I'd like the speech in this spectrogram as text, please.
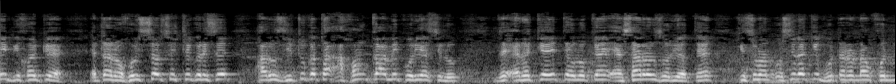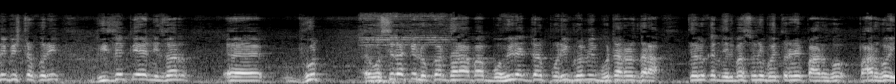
এই বিষয়টোৱে এটা ৰহস্যৰ সৃষ্টি কৰিছে, আৰু যিটো কথা আশংকা আমি কৰি আছিলো, যে এনেকেই তেওঁলোকে এছাৰৰ জৰিয়তে কিছুমান অচিনাকি ভোটাৰৰ নাম সন্নিৱিষ্ট কৰি বিজেপিয়ে নিজৰ ভোট অচিনাকি লোকৰ দ্বাৰা বা বহিৰাজ্যৰ পৰিভ্ৰমী ভোটাৰৰ দ্বাৰা তেওঁলোকে নিৰ্বাচনী বৈতৰণি পাৰ পাৰ হৈ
